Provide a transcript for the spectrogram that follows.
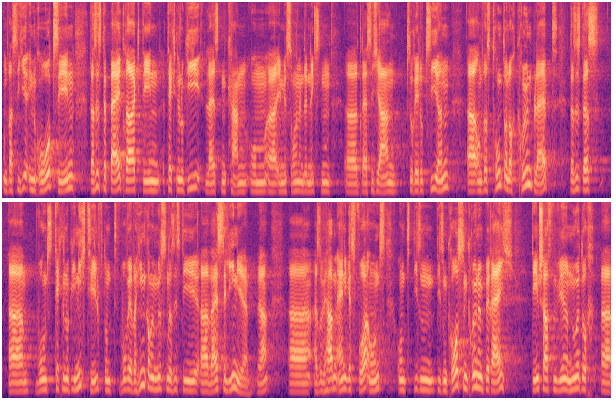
Und was Sie hier in Rot sehen, das ist der Beitrag, den Technologie leisten kann, um äh, Emissionen in den nächsten äh, 30 Jahren zu reduzieren. Äh, und was drunter noch grün bleibt, das ist das, äh, wo uns Technologie nicht hilft und wo wir aber hinkommen müssen, das ist die äh, weiße Linie. Ja? Äh, also wir haben einiges vor uns und diesen, diesen großen grünen Bereich, den schaffen wir nur durch äh,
